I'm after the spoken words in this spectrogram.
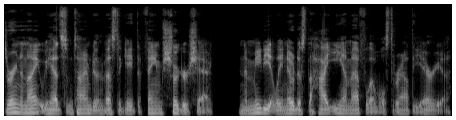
During the night, we had some time to investigate the famed Sugar Shack and immediately noticed the high EMF levels throughout the area.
